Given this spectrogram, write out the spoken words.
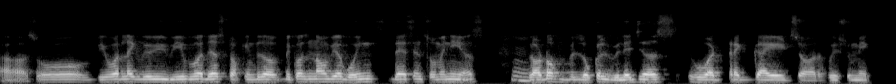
uh, so we were like we, we were just talking to the because now we are going there since so many years Hmm. a lot of local villagers who are trek guides or who used to make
